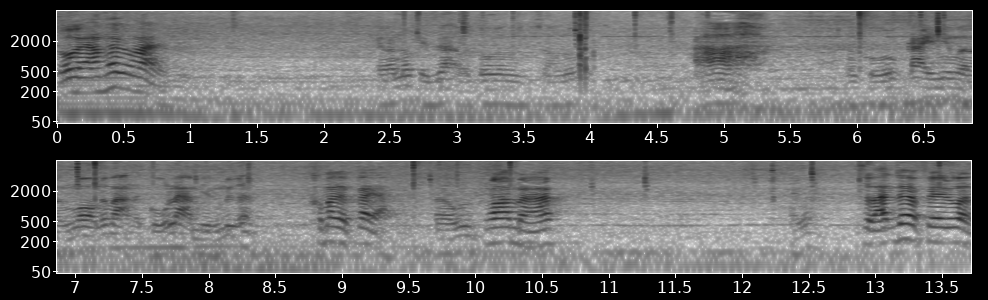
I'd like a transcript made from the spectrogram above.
rồi ăn hết rồi Em ăn nốt cái dạo của tôi cho nốt. À. Nó cố cay nhưng mà ngon các bạn là cố làm miếng nữa. Không ăn được cay à? Không. Ngon mà. Cay sự ăn rất là phê luôn.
